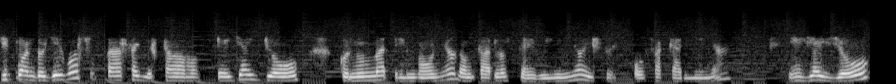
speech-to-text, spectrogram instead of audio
Y cuando llegó a su casa y estábamos ella y yo con un matrimonio, don Carlos Treviño y su esposa Karina, ella y yo,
